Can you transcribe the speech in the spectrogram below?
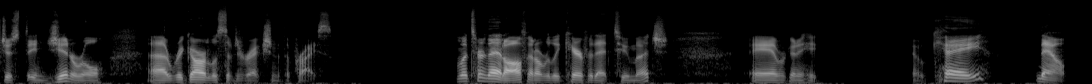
just in general, uh, regardless of direction of the price. I'm going to turn that off. I don't really care for that too much. And we're going to hit OK. Now,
